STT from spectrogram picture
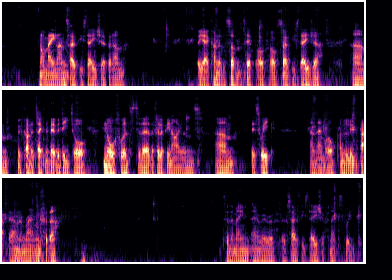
not mainland Southeast Asia, but um, but yeah, kind of the southern tip of, of Southeast Asia. Um, we've kind of taken a bit of a detour northwards to the, the Philippine Islands um, this week, and then we'll kind of loop back down and round for the to the main area of, of Southeast Asia for next week.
